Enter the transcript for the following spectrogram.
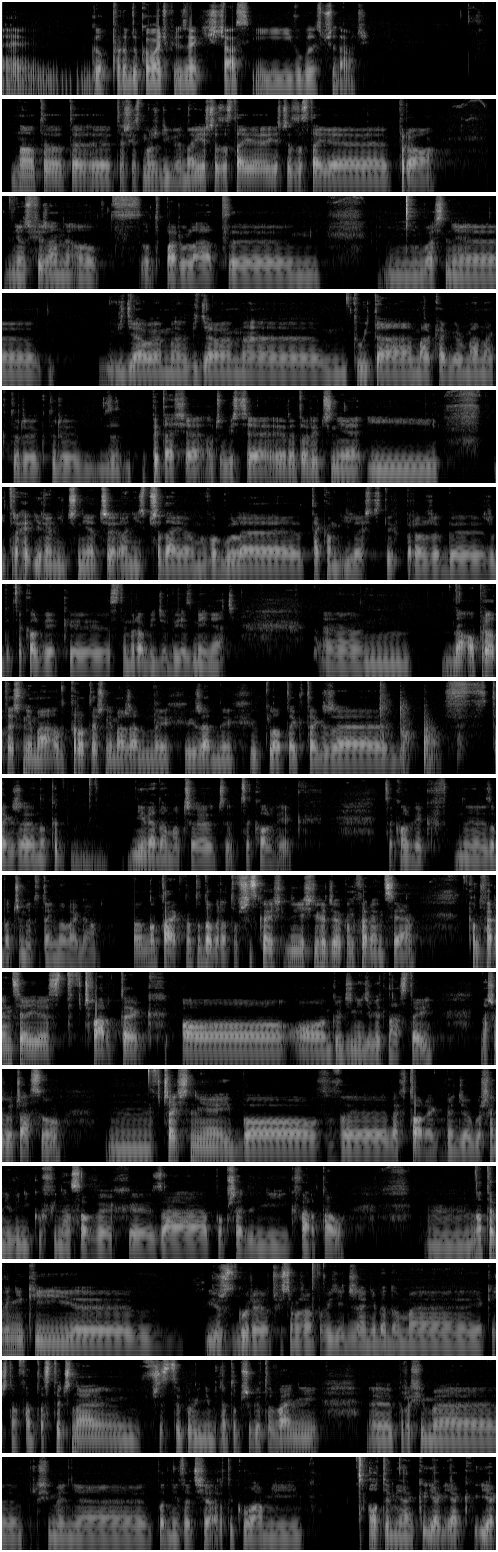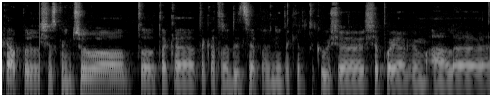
e, go produkować za jakiś czas i w ogóle sprzedawać. No to, to e, też jest możliwe. No i jeszcze zostaje, jeszcze zostaje Pro, nieodświeżany od, od paru lat. Właśnie widziałem, widziałem tweeta Marka Germana, który, który pyta się oczywiście retorycznie i, i trochę ironicznie, czy oni sprzedają w ogóle taką ilość tych pro, żeby, żeby cokolwiek y, z tym robić, żeby je zmieniać. No o Pro też nie ma, Pro też nie ma żadnych, żadnych plotek, także Także no, nie wiadomo, czy, czy cokolwiek, cokolwiek y, zobaczymy tutaj nowego. No, no, tak, no to dobra, to wszystko jeśli, jeśli chodzi o konferencję. Konferencja jest w czwartek o, o godzinie 19 naszego czasu. Mm, wcześniej, bo w, we wtorek będzie ogłoszenie wyników finansowych y, za poprzedni kwartał. Mm, no te wyniki y, już z góry oczywiście możemy powiedzieć, że nie będą e, jakieś tam fantastyczne. Wszyscy powinni być na to przygotowani. E, prosimy, prosimy nie podniecać się artykułami o tym, jak, jak, jak, jak Apple się skończyło. To taka, taka tradycja, pewnie takie artykuły się, się pojawią, ale.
